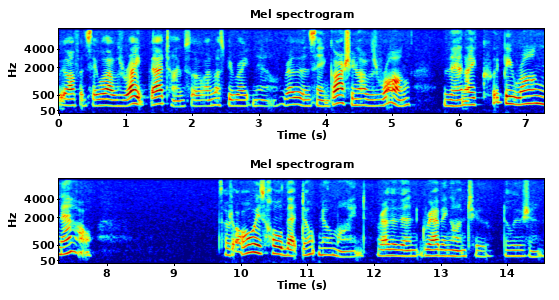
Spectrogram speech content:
We often say, well, I was right that time, so I must be right now. Rather than saying, gosh, you know, I was wrong then, I could be wrong now. So to always hold that don't know mind rather than grabbing onto delusion.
